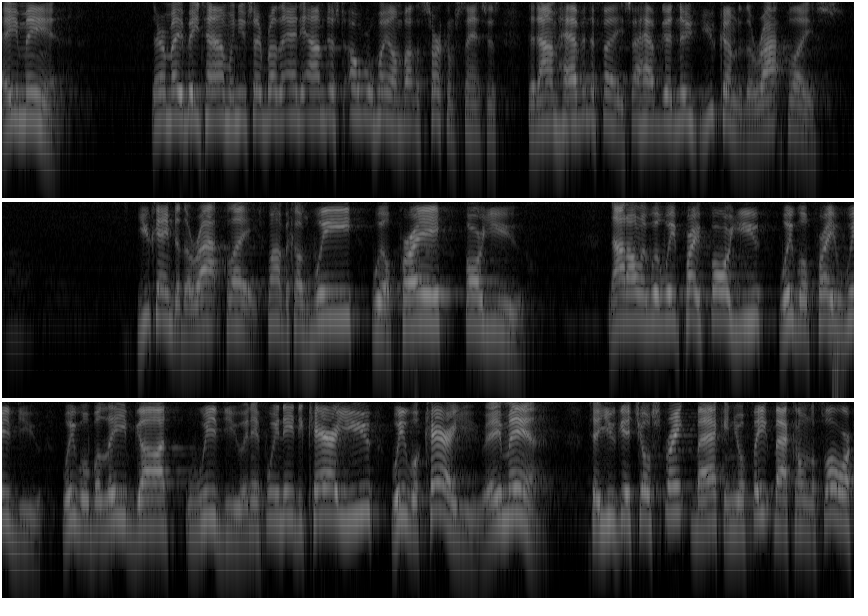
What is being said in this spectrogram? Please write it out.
Amen. There may be time when you say, Brother Andy, I'm just overwhelmed by the circumstances that I'm having to face. I have good news. You come to the right place. You came to the right place. Why? Because we will pray for you. Not only will we pray for you, we will pray with you. We will believe God with you. And if we need to carry you, we will carry you. Amen. Till you get your strength back and your feet back on the floor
